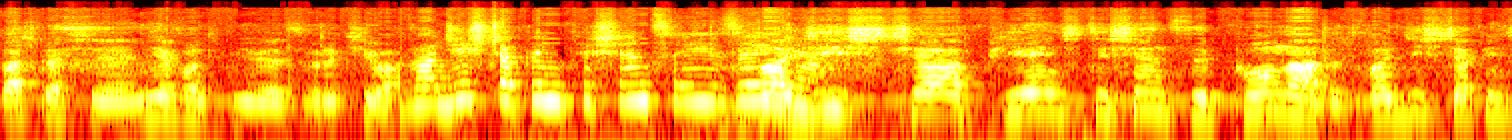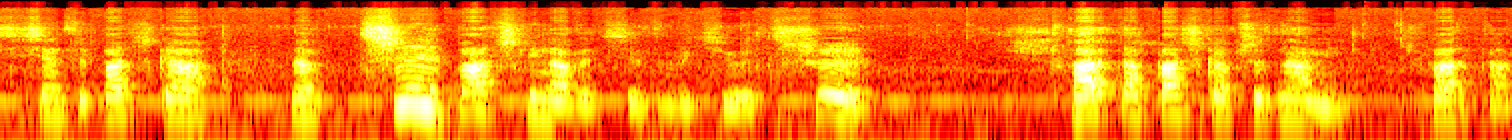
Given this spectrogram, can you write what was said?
paczka się niewątpliwie zwróciła. 25 tysięcy i zejdzie. 25 tysięcy, ponad 25 tysięcy paczka. Na, trzy paczki nawet się zwróciły. Trzy. Czwarta paczka przed nami. Czwarta.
